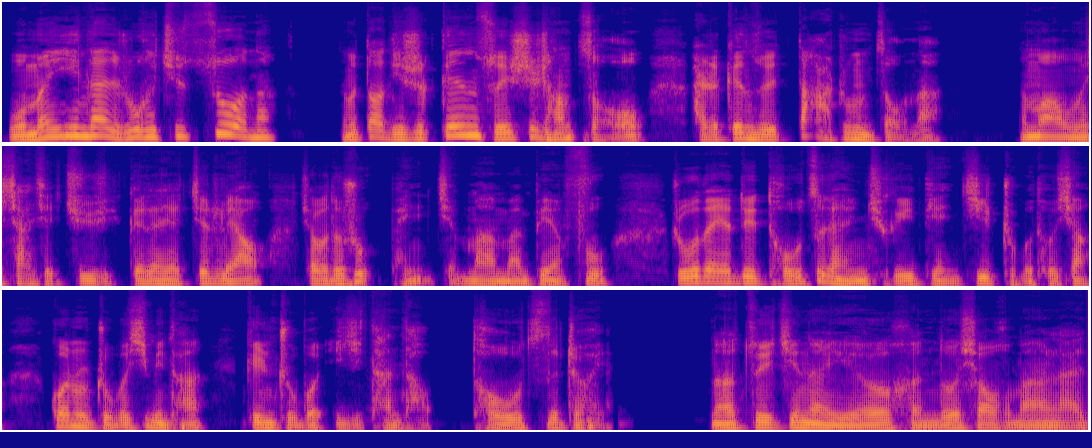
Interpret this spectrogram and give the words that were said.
我们应该如何去做呢？那么到底是跟随市场走，还是跟随大众走呢？那么我们下期继续跟大家接着聊。小宝读书陪你一起慢慢变富。如果大家对投资感兴趣，可以点击主播头像，关注主播新品团，跟主播一起探讨投资智慧。那最近呢，也有很多小伙伴来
